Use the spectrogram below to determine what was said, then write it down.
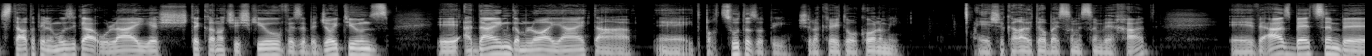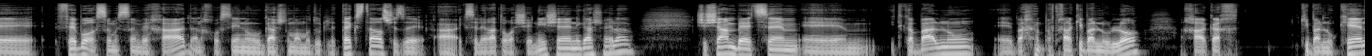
סטארט-אפים למוזיקה אולי יש שתי קרנות שהשקיעו וזה ב JoyTunes אה, עדיין גם לא היה את ההתפרצות הזאתי של ה creator economy אה, שקרה יותר ב-2021. אה, ואז בעצם בפברואר 2021 אנחנו עשינו הגשנו מועמדות לטקסטארס שזה האקסלרטור השני שניגשנו אליו. ששם בעצם אה, התקבלנו אה, בהתחלה קיבלנו לא אחר כך קיבלנו כן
